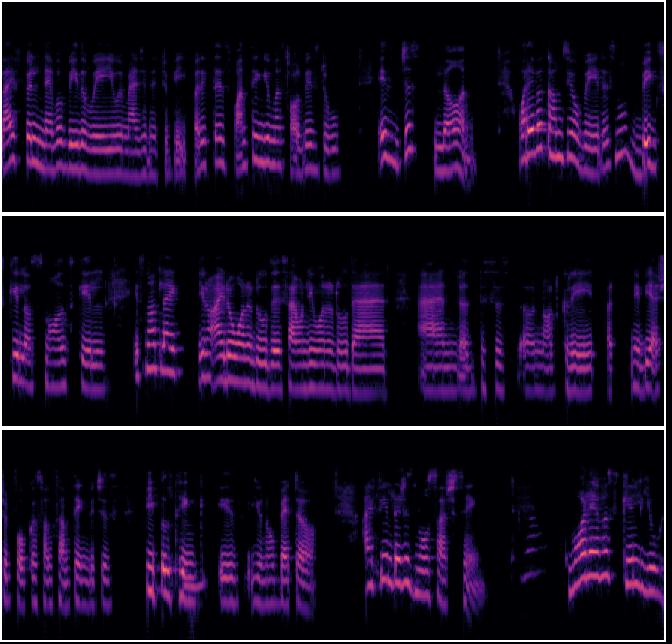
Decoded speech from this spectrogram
life will never be the way you imagine it to be. But if there's one thing you must always do, is just learn. Whatever comes your way, there's no big skill or small skill. It's not like, you know, I don't want to do this, I only want to do that, and uh, this is uh, not great, but maybe I should focus on something which is people think mm-hmm. is, you know, better. I feel there is no such thing. Yeah. Whatever skill you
